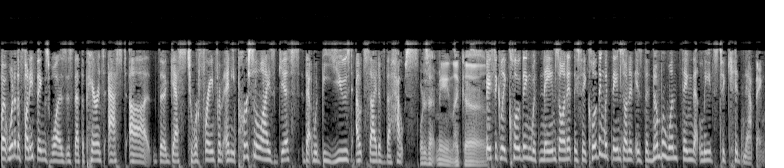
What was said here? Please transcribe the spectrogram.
But one of the funny things was is that the parents asked uh, the guests to refrain from any personalized gifts that would be used outside of the house. What does that mean? Like, uh, Basically, clothing with names on it. They say clothing with names on it is the number one thing that leads to kidnapping.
